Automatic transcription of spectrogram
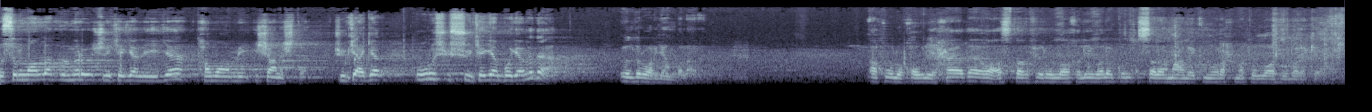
musulmonlar umri uchun kelganligiga tamomiy ishonishdi. Chunki agar urush uchun kelgan bo'lganida o'ldirib yuborgan bo'lardi. أقول قولي هذا وأستغفر الله لي ولكم السلام عليكم ورحمة الله وبركاته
